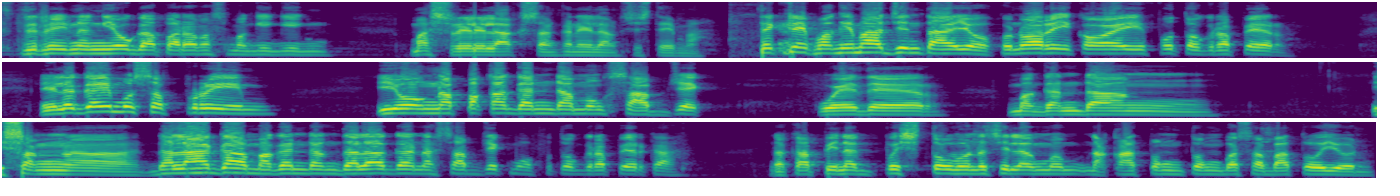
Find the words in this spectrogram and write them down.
Nagtitraining ng yoga para mas magiging mas relax ang kanilang sistema. Technique, mag-imagine tayo. Kunwari, ikaw ay photographer. Nilagay mo sa frame yung napakaganda mong subject. Whether magandang isang ah, dalaga, magandang dalaga na subject mo, photographer ka. Nakapinagpwesto mo na silang nakatungtong ba sa bato yon.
